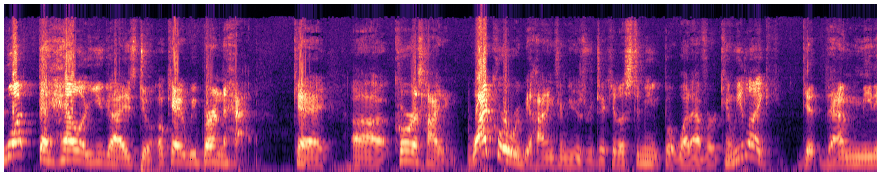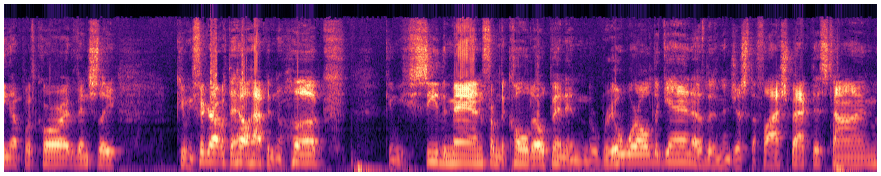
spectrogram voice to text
What the hell are you guys doing? Okay, we burned the hat. Okay, uh, hiding. Why Cora would be hiding from you is ridiculous to me, but whatever. Can we like get them meeting up with Cora eventually? Can we figure out what the hell happened to Hook? Can we see the man from the cold open in the real world again, other than just the flashback this time?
